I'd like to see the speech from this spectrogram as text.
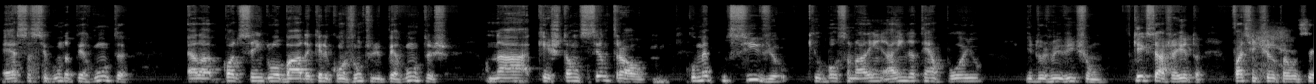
Essa segunda pergunta ela pode ser englobada, aquele conjunto de perguntas, na questão central. Como é possível que o Bolsonaro ainda tenha apoio em 2021? O que, você acha, Rita? Faz sentido para você?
